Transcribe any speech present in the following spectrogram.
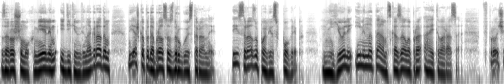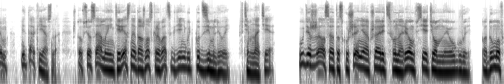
заросшему хмелем и диким виноградом, Яшка подобрался с другой стороны и сразу полез в погреб. Ньоли именно там сказала про Айтвараса. Впрочем, и так ясно, что все самое интересное должно скрываться где-нибудь под землей, в темноте. Удержался от искушения обшарить с фонарем все темные углы, подумав,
